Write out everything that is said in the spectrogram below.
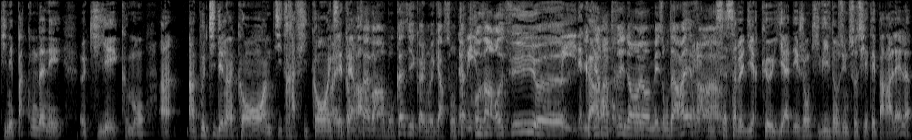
qui n'est pas condamné, euh, qui est comment un, un petit délinquant, un petit trafiquant, etc. Il commence à avoir un bon casier quand même, le garçon. 80 refus, euh, il fait rentrer dans une maison d'arrêt. Ça, ça veut dire qu'il y a des gens qui vivent dans une société parallèle.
